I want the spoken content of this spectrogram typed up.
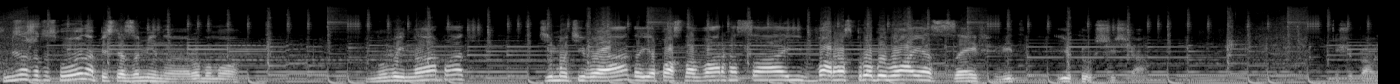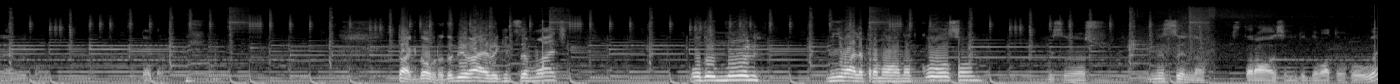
Сімдесят шоста хвилина після заміни робимо новий напад. Тімоті ВА дає пас на Варгаса і Варгас пробиває сейф від Іркушича. Якщо правильно я вимовив. Добре. Так, добре, добігає до кінця матч. 1-0. Мінімальна перемога над колосом. Звісно ж, не сильно старалися додавати голи.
